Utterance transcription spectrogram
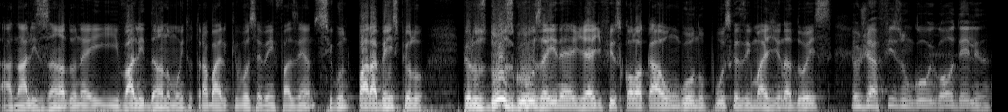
analisando né, e validando muito o trabalho que você vem fazendo. Segundo, parabéns pelo, pelos dois gols aí, né? Já é difícil colocar um gol no Puskas, imagina dois. Eu já fiz um gol igual o dele, né?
